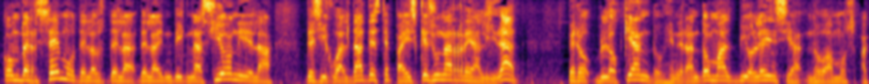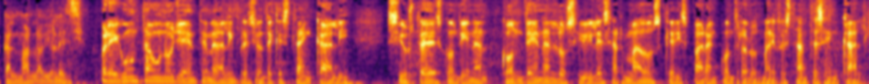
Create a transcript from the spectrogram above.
conversemos de, los, de, la, de la indignación y de la desigualdad de este país, que es una realidad. Pero bloqueando, generando más violencia, no vamos a calmar la violencia. Pregunta un oyente, me da la impresión de que está en Cali, si ustedes condenan, condenan los civiles armados que disparan contra los manifestantes en Cali.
